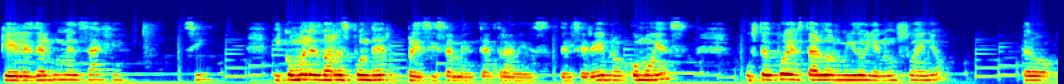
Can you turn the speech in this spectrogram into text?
que les dé algún mensaje, ¿sí? ¿Y cómo les va a responder? Precisamente a través del cerebro. ¿Cómo es? Usted puede estar dormido y en un sueño, pero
